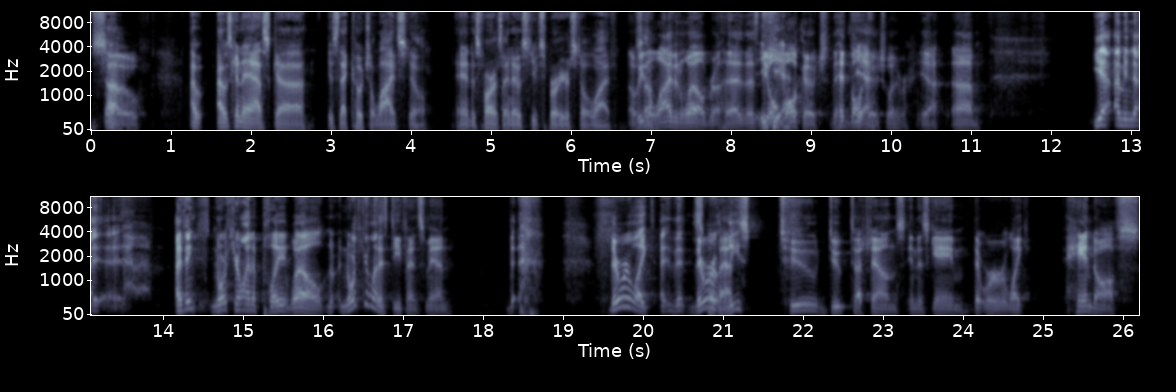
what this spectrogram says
So, oh. I I was going to ask, uh, is that coach alive still? And as far as I know, Steve Spurrier is still alive. Oh, he's so. alive and well, bro. That, that's the old yeah. ball coach, the head ball yeah. coach, whatever. Yeah. Um, yeah, I mean, I, I think North Carolina played well. North Carolina's defense, man. There were like there so were at bad. least two Duke touchdowns in this game that were like handoffs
